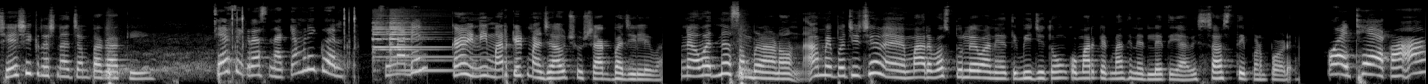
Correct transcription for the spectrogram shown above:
જય શ્રી કૃષ્ણ ચંપા કાકી. જય શ્રી કૃષ્ણ કેમની કોલ સીમાબેન? કઈ નહીં માર્કેટમાં જાઉં છું શાકભાજી લેવા. અને અવાજ ના સંભળાણો. આમે પછી છે ને મારે વસ્તુ લેવાની હતી બીજી તો હું કો માર્કેટમાંથી જ લેતી આવીશ. સસ્તી પણ પડે. ઓય ઠેક હા?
